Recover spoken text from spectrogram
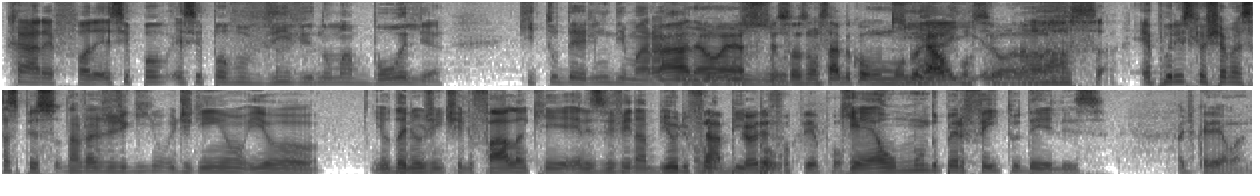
Cara, é foda. Esse povo, esse povo vive numa bolha que tudo é lindo e Ah, maravilhoso. não, é. As pessoas não sabem como o mundo real aí- funciona, mano. Nossa, é por isso que eu chamo essas pessoas. Na verdade, o Diguinho, o Diguinho e o, e o Danilo Gentili falam que eles vivem na Beautiful Na People, Beautiful People. que é o mundo perfeito deles. Pode crer, mano.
